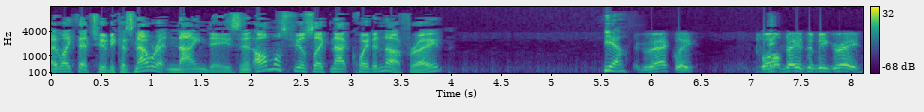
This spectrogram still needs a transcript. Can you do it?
I like that too because now we're at nine days and it almost feels like not quite enough, right? Yeah. Exactly, twelve days would be great.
